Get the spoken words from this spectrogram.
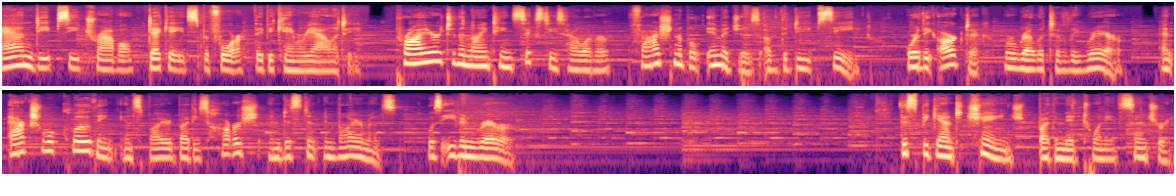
and deep sea travel decades before they became reality. Prior to the 1960s, however, fashionable images of the deep sea or the Arctic were relatively rare, and actual clothing inspired by these harsh and distant environments was even rarer. This began to change by the mid 20th century.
